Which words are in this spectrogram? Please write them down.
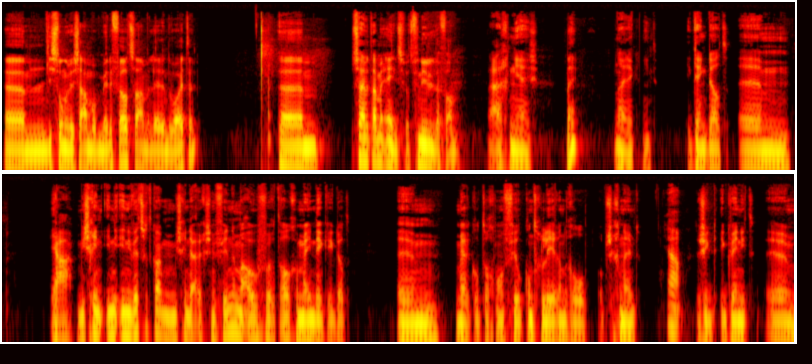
Ehm, die stonden weer samen op het middenveld, samen met Ler en Duarte. Ehm, zijn we het daarmee eens? Wat vinden jullie daarvan? Nou, eigenlijk niet eens. Nee? Nee, denk ik niet. Ik denk dat, ehm, ja, misschien in, in die wedstrijd kan ik me misschien daar ergens in vinden, maar over het algemeen denk ik dat ehm, Merkel toch wel een veel controlerende rol op zich neemt. Ja. Dus ik, ik weet niet. ehm,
